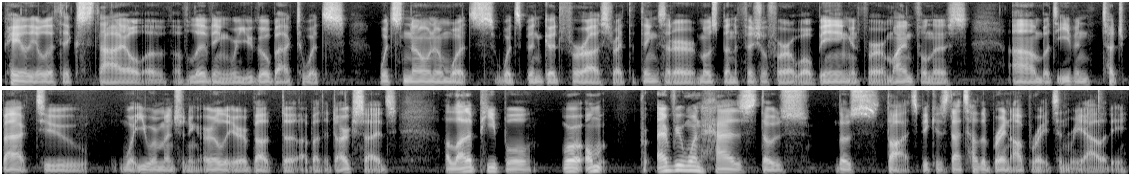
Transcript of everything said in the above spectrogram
Paleolithic style of, of living, where you go back to what's what's known and what's what's been good for us, right? The things that are most beneficial for our well-being and for our mindfulness. Um, but to even touch back to what you were mentioning earlier about the about the dark sides, a lot of people, well, everyone has those those thoughts because that's how the brain operates in reality.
